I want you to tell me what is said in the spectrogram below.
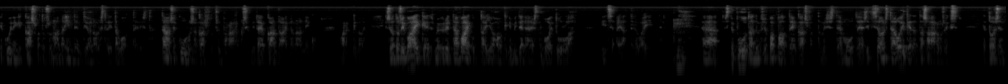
Ja kuitenkin kasvatus on aina intentionaalista eli tavoitteellista. Tämä on se kuuluisa kasvatuksen paradoksi, mitä jo Kanta aikanaan niin kuin markkinoi. Ja se on tosi vaikea, jos me yritetään vaikuttaa johonkin, niin miten hänestä voi tulla itse ajatteleva ihminen. Mm. Sitten me puhutaan tämmöisen vapauteen kasvattamisesta ja muuta, ja sitten se on sitä oikeaa tasa-arvoiseksi ja toisen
